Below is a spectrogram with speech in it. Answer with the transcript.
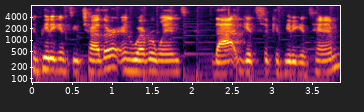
compete against each other, and whoever wins that gets to compete against him.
